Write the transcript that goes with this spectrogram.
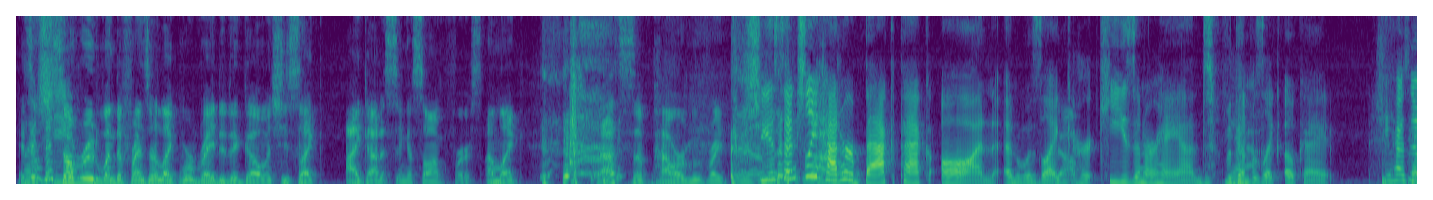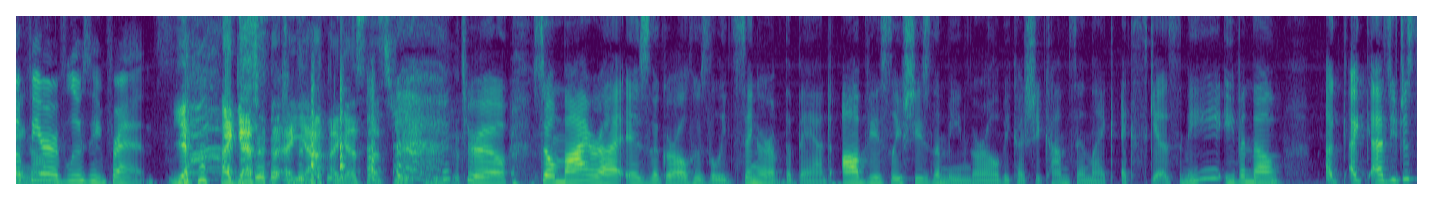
It's Like, also she- so rude when the friends are like, "We're ready to go," and she's like, "I gotta sing a song first. I'm like, "That's a power move right there." She Like, essentially had her backpack on and was like Yeah. her keys in her hand, but then Yeah. was like, okay, She has no Hang fear on. of losing friends. Yeah, I guess. Yeah, I guess that's true. true. So Myra is the girl who's the lead singer of the band. Obviously, she's the mean girl because she comes in like, excuse me, even though. uh, I, as you just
